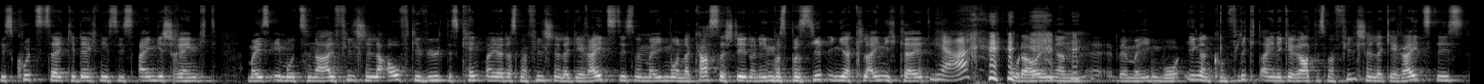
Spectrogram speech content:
das Kurzzeitgedächtnis ist eingeschränkt, man ist emotional viel schneller aufgewühlt. Das kennt man ja, dass man viel schneller gereizt ist, wenn man irgendwo an der Kasse steht und irgendwas passiert, irgendeine Kleinigkeit. Ja. Oder auch irgendein, äh, wenn man irgendwo irgendeinen Konflikt eingerät, dass man viel schneller gereizt ist.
